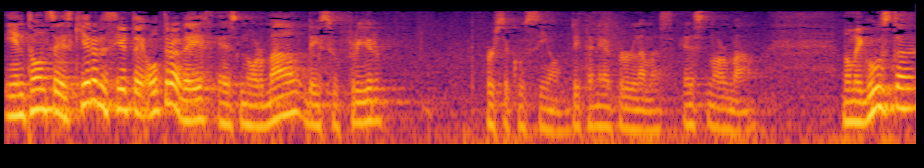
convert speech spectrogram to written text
Y entonces quiero decirte otra vez, es normal de sufrir persecución, de tener problemas. Es normal. No me gusta,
